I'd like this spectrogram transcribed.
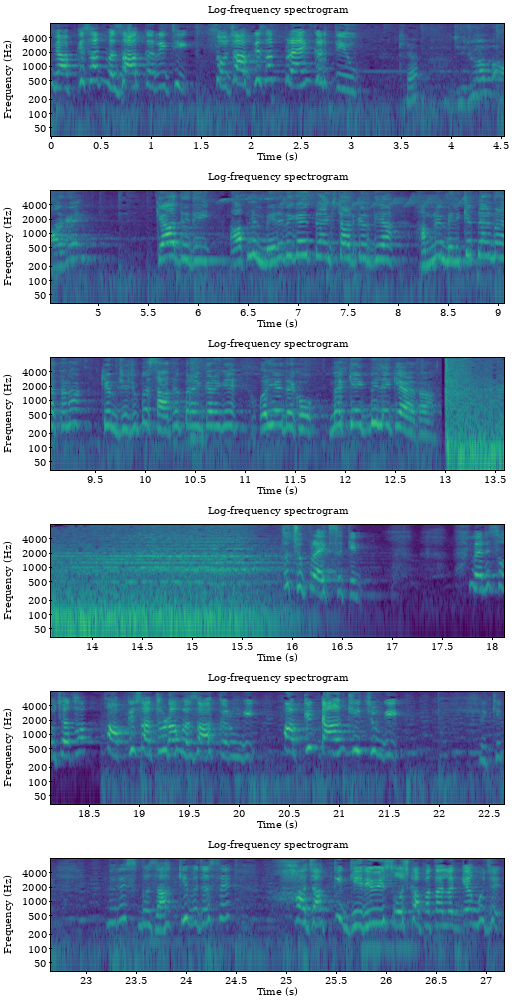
मैं आपके साथ मज़ाक कर रही थी। सोचा आपके साथ प्रैंक करती हूँ। क्या? जीजू आप आ गए? क्या दीदी, आपने मेरे भी गए प्रैंक स्टार्ट कर दिया? हमने मिलके प्लान बनाया था ना कि हम जीजू पे साथ में प्रैंक करेंगे। और ये देखो, मैं केक भी लेके आया था। तो चुप रहा एक सेकंड मैंने सोचा था आपके साथ थोड़ा मज़ाक करूँगी, आपकी टांग खींचूँगी। लेकिन मेरे इस मज़ाक की वजह से आज आपकी गिरी हुई सोच का पता लग गया मुझे।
